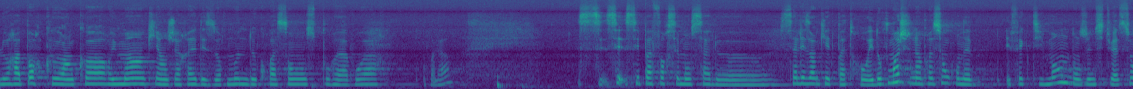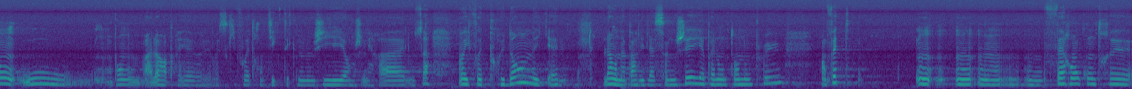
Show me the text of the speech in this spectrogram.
le rapport qu'un corps humain qui ingérait des hormones de croissance pourrait avoir, voilà. C'est pas forcément ça, ça les inquiète pas trop. Et donc moi j'ai l'impression qu'on est effectivement dans une situation où, bon, alors après, euh, est-ce qu'il faut être anti-technologie en général ou ça? Non, il faut être prudent, mais là on a parlé de la 5G il n'y a pas longtemps non plus. En fait, on, fait rencontrer euh,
